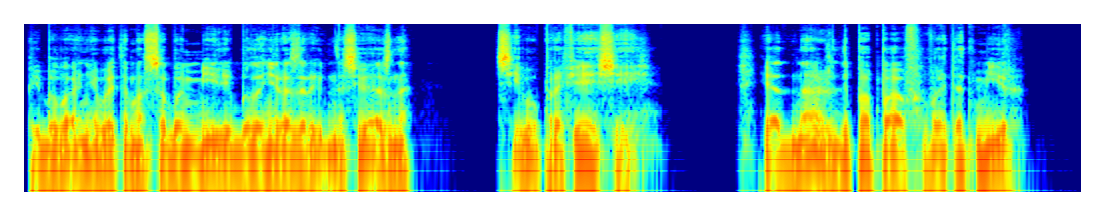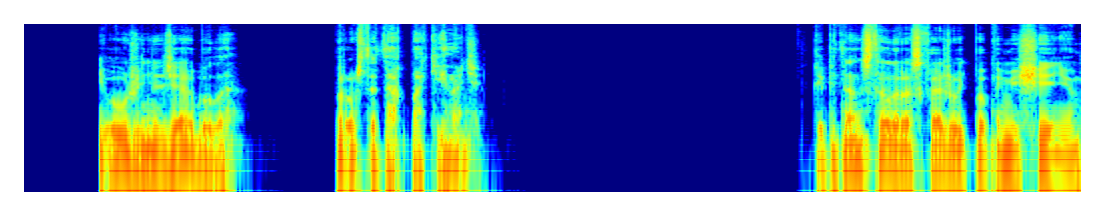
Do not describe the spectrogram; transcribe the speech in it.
Пребывание в этом особом мире было неразрывно связано с его профессией. И однажды, попав в этот мир, его уже нельзя было просто так покинуть. Капитан стал расхаживать по помещению,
